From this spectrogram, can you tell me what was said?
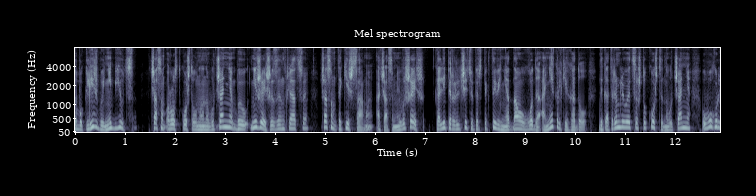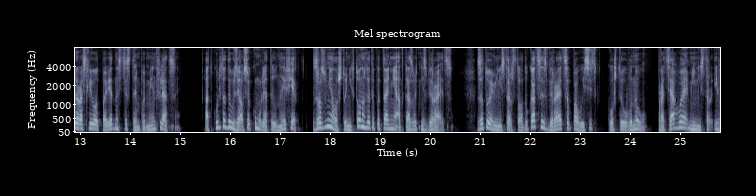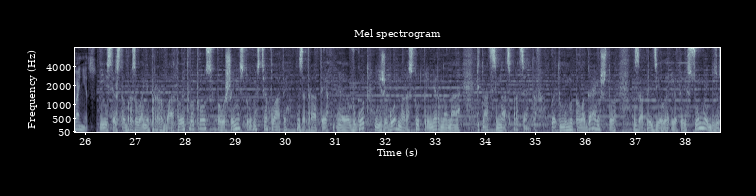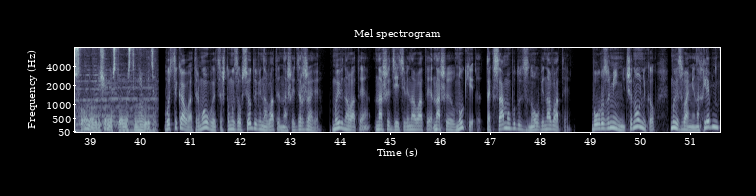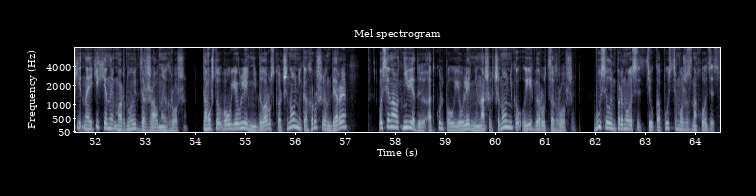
То бок лічбы не б'юцца. Часам рост коштаў на навучанне быў ніжэйшы за інфляцыю, часам такі ж самы, а часам і вышэйшы. Калі пералічыць у перспектыве не аднаго года, а некалькіх гадоў, дык атрымліваецца, што кошты навучання увогуле раслі ў адпаведнасці з тэмпамі інфляцыі. Адкуль тады ўзяўся кумулятыўны эфект. Зразумела, што ніхто на гэта пытанне адказваць не збіраецца. Затое міністэрства адукацыі збіраецца павысіць кошты ў ВНУ. Процягвае министр Иванец. Министерство образования прорабатывает вопрос повышения стоимости оплаты. Затраты э, в год ежегодно растут примерно на 15-17%. Поэтому мы полагаем, что за пределы этой суммы, безусловно, увеличение стоимости не выйдет. Вот цікава атрымоўваецца, што мы заўсёды вінаваты нашай дзяржаве. Мы вінаватыя, нашы дзеці вінаватыя, нашыя ўнукі таксама будуць зноў вінаватыя. Бо ў разуменні чыноўнікаў мы з вами нахлебнікі, на якіх яны марнуюць дзяржаўныя грошы. Таму што ва ўяўленні беларускага чыноўніка грошы ён бярэ ось я нават не ведаю адкуль па ўяўленні нашых чыноўнікаў у іх бяруцца грошы. Бусел ім прыносіць ці ў капусці можа знаходзіць.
